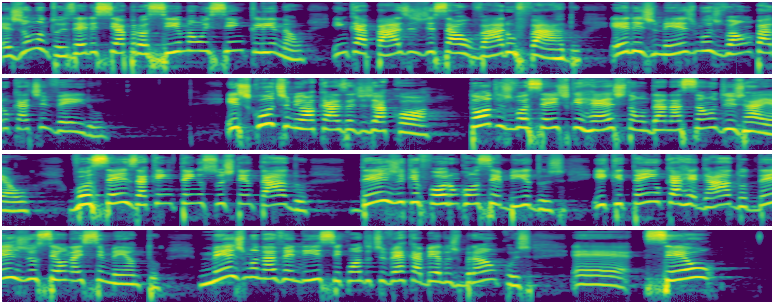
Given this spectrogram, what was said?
É, juntos eles se aproximam e se inclinam, incapazes de salvar o fardo. Eles mesmos vão para o cativeiro. Escute-me, ó casa de Jacó, todos vocês que restam da nação de Israel, vocês a quem tenho sustentado desde que foram concebidos e que tenho carregado desde o seu nascimento. Mesmo na velhice, quando tiver cabelos brancos, é, seu,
